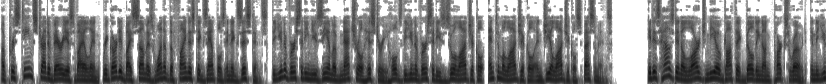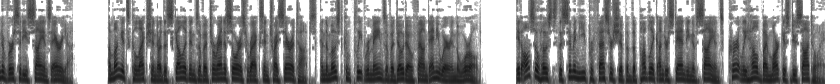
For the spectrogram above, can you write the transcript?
a pristine Stradivarius violin, regarded by some as one of the finest examples in existence, the University Museum of Natural History holds the university's zoological, entomological and geological specimens. It is housed in a large neo-Gothic building on Parks Road, in the university's science area. Among its collection are the skeletons of a Tyrannosaurus rex and Triceratops, and the most complete remains of a dodo found anywhere in the world. It also hosts the Simonyi Professorship of the Public Understanding of Science, currently held by Marcus du Sautoy.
